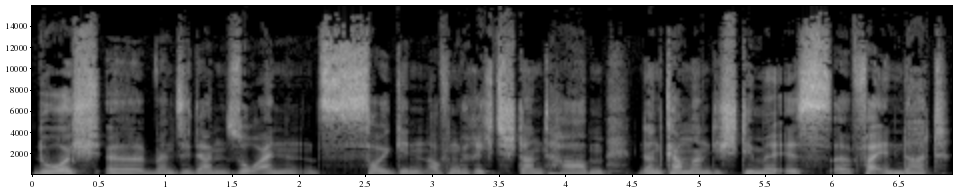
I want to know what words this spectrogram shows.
durch, äh, wenn sie dann so einen Zeugin auf dem Gerichtsstand haben, dann kann man die Stimme ist äh, verändert,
